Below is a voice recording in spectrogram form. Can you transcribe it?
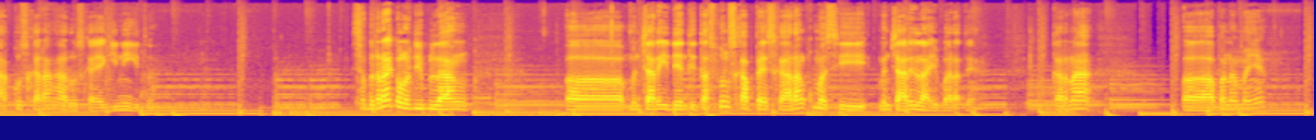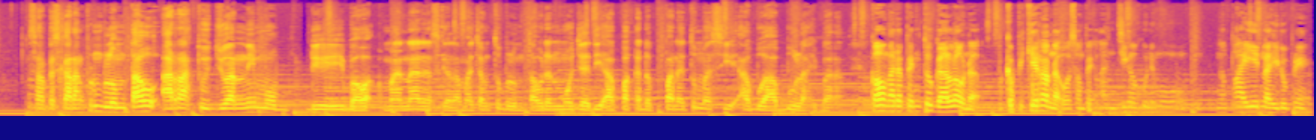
aku sekarang harus kayak gini gitu. sebenarnya kalau dibilang eh, mencari identitas pun sampai sekarang aku masih mencari lah ibaratnya karena eh, apa namanya sampai sekarang pun belum tahu arah tujuan nih mau dibawa ke mana dan segala macam tuh belum tahu dan mau jadi apa ke depan itu masih abu-abu lah ibaratnya Kau ngadepin tuh galau nggak? Kepikiran nggak? Oh sampai anjing aku nih mau ngapain lah hidup nih?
